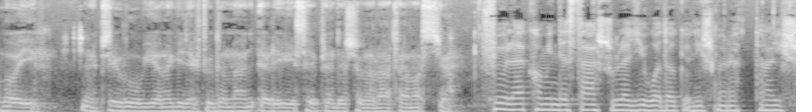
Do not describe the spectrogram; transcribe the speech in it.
mai pszichológia, meg idegtudomány eléggé szép rendesen alátámasztja. Főleg, ha mindez társul egy jó adag önismerettel is.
